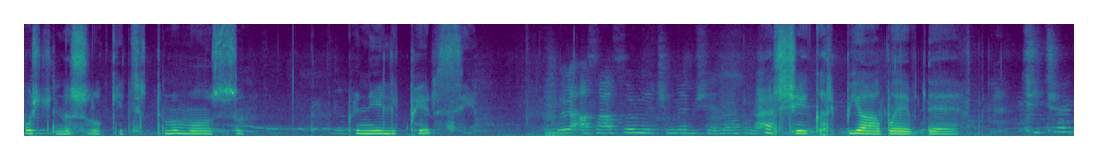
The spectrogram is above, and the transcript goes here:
boşuna suluk getirdim ama olsun. Ben iyilik perisiyim. Böyle asansörün içine bir şeyler koy. Her şey garip ya bu evde. Çiçek.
